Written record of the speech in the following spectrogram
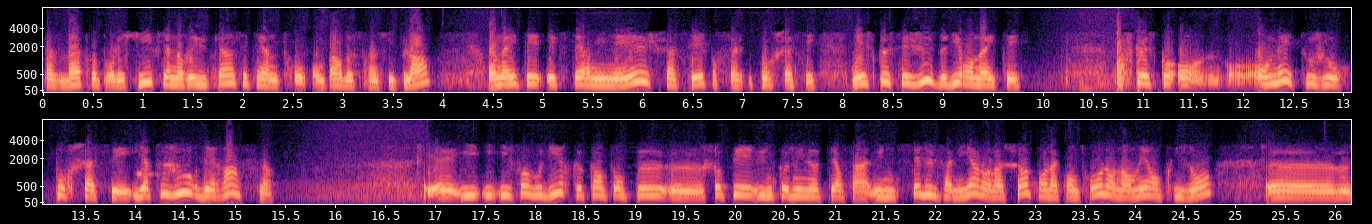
pas se battre pour les chiffres. Il y en aurait eu qu'un, c'était un de trop. On part de ce principe-là. On a été exterminés, chassés pour, sa- pour chasser. Mais est-ce que c'est juste de dire on a été? Parce que on, est toujours pour chasser. Il y a toujours des races. Euh, il faut vous dire que quand on peut euh, choper une communauté, enfin une cellule familiale, on la chope, on la contrôle, on en met en prison euh,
